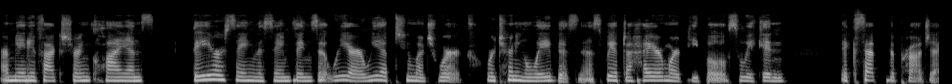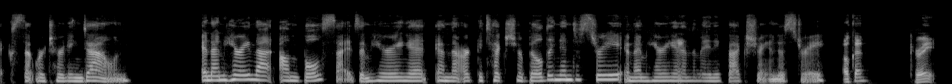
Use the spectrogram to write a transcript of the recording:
Our mm-hmm. manufacturing clients, they are saying the same things that we are. We have too much work. We're turning away business. We have to hire more people so we can accept the projects that we're turning down. And I'm hearing that on both sides. I'm hearing it in the architecture building industry and I'm hearing it in the manufacturing industry. Okay. Great.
